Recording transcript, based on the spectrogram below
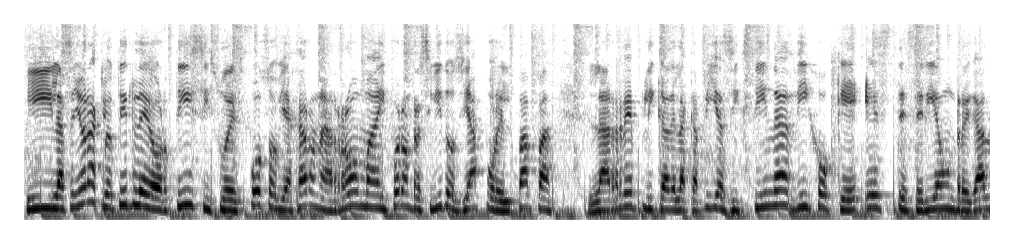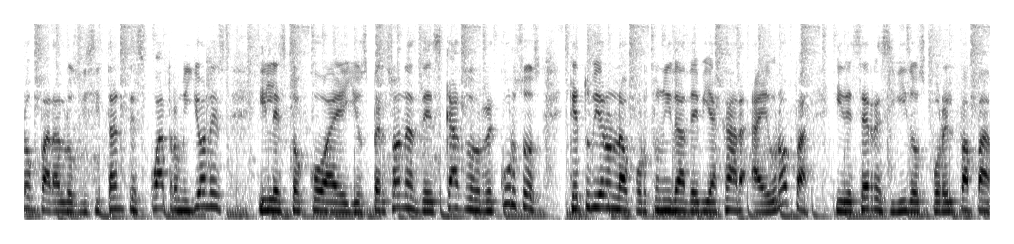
Y la señora Clotilde Ortiz y su esposo viajaron a Roma y fueron recibidos ya por el Papa. La réplica de la Capilla Sixtina dijo que este sería un regalo para los visitantes 4 millones y les tocó a ellos, personas de escasos recursos que tuvieron la oportunidad de viajar a Europa y de ser recibidos por el Papa.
